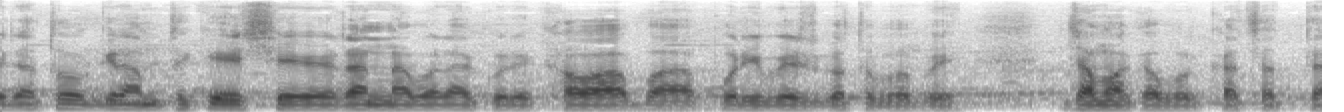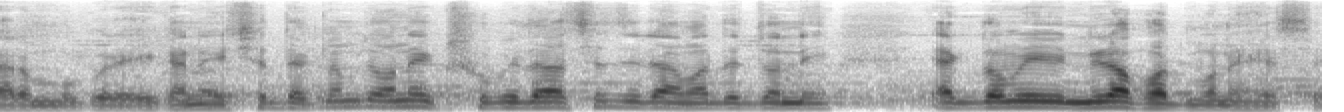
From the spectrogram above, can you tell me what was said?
এরা তো গ্রাম থেকে এসে রান্না বাড়া করে খাওয়া বা পরিবেশগতভাবে জামা কাপড় কাচাতে আরম্ভ করে। এখানে এসে দেখলাম যে অনেক সুবিধা আছে যেটা আমাদের জন্য একদমই নিরাপদ মনে হয়েছে।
